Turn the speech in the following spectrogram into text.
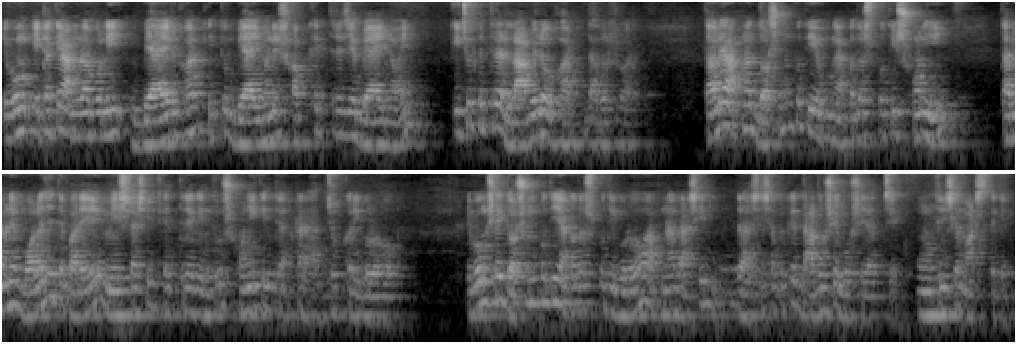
এবং এটাকে আমরা বলি ব্যয়ের ঘর, কিন্তু ব্যয় মানে সব ক্ষেত্রে যে ব্যয় নয়, কিছু ক্ষেত্রে লাভেরও ঘর দ্বাদশ ঘর। তাহলে আপনার দশমপতি এবং একাদশপতি শনি, তার মানে বলা যেতে পারে মেষ রাশির ক্ষেত্রে কিন্তু শনি কিন্তু একটা রাজ্যকারী গ্রহ। এবং সেই দশমপতি, একাদশপতি গ্রহ আপনার রাশির, রাশি সাপেক্ষে দ্বাদশে বসে যাচ্ছে, উনত্রিশে মার্চ থেকে।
